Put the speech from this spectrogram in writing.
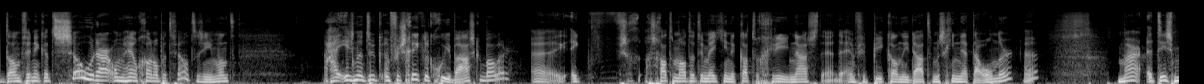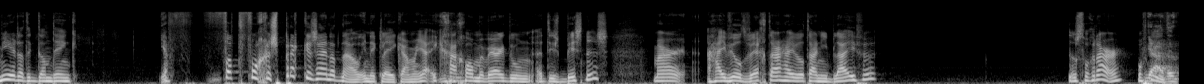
dan vind ik het zo raar om hem gewoon op het veld te zien. Want hij is natuurlijk een verschrikkelijk goede basketballer. Eh, ik, ik schat hem altijd een beetje in de categorie naast de MVP-kandidaten, misschien net daaronder. Hè? Maar het is meer dat ik dan denk... Ja, wat voor gesprekken zijn dat nou in de kleedkamer? Ja, ik ga Mhm. gewoon mijn werk doen. Het is business. Maar hij wil weg daar. Hij wil daar niet blijven. Dat is toch raar? Of ja, niet? dat,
